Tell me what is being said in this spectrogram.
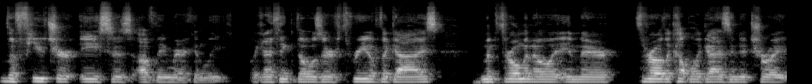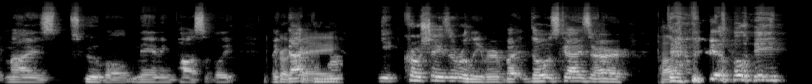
the future aces of the American League. Like I think those are three of the guys. Throw Manoah in there, throw the couple of guys in Detroit, Mize, Skubal, Manning, possibly. Like that Crochet. group, yeah, Crochet's a reliever, but those guys are Pup. definitely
